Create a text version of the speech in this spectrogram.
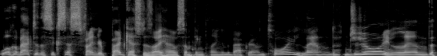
Welcome back to the Success Finder podcast as I have something playing in the background Toyland, Joyland.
